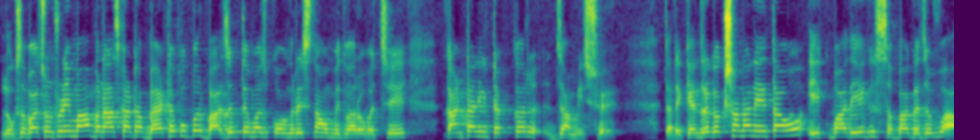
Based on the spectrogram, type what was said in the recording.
લોકસભા ચૂંટણીમાં બનાસકાંઠા બેઠક ઉપર ભાજપ તેમજ કોંગ્રેસના ઉમેદવારો વચ્ચે કાંટાની ટક્કર જામી છે. ત્યારે કેન્દ્ર કક્ષાના નેતાઓ એક બાદ એક સભા ગજવવા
